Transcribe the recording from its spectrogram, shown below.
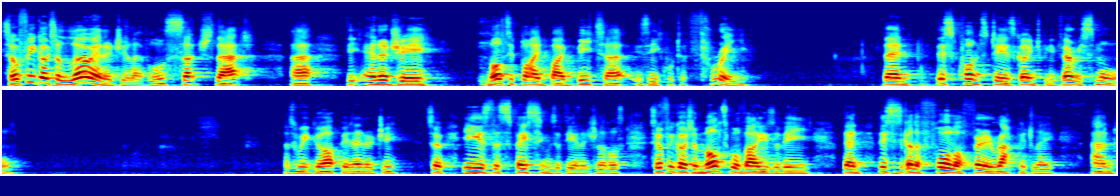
So if we go to low energy levels such that uh, the energy multiplied by beta is equal to 3, then this quantity is going to be very small as we go up in energy. So E is the spacings of the energy levels. So if we go to multiple values of E, then this is going to fall off very rapidly, and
